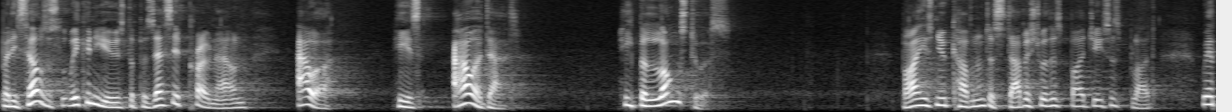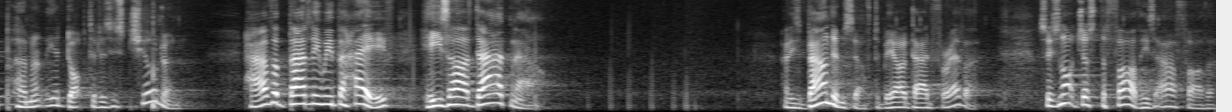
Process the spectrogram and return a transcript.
But he tells us that we can use the possessive pronoun our. He is our dad. He belongs to us. By his new covenant, established with us by Jesus' blood, we're permanently adopted as his children. However badly we behave, he's our dad now. And he's bound himself to be our dad forever. So he's not just the father, he's our father.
